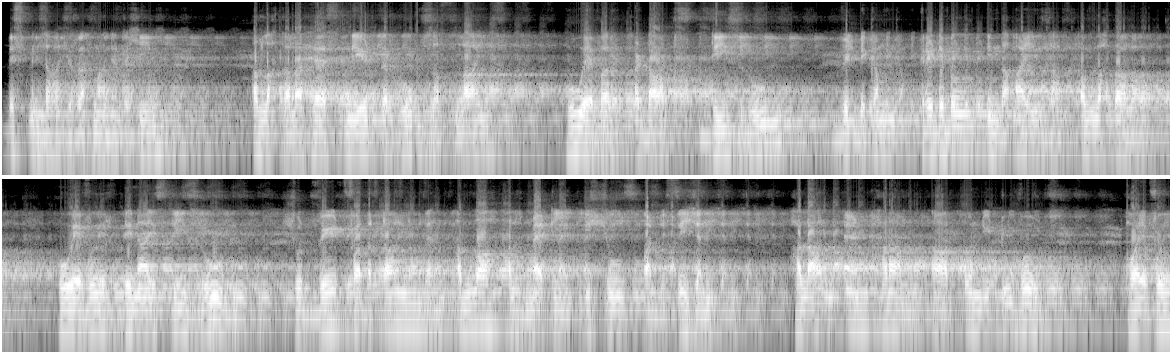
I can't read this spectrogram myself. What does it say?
Bismillahirrahmanirrahim. Allah Ta'ala has made the rules of life. Whoever adopts these rules will become credible in the eyes of Allah Ta'ala. Whoever denies these rules should wait for the time when Allah Almighty issues a decision. Halal and haram are only two words. However,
